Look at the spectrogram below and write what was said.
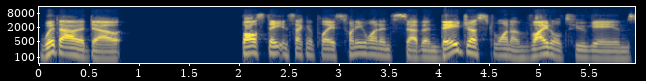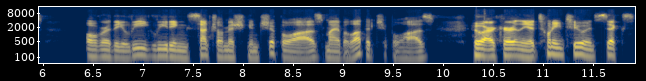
without a doubt, Ball State in second place, 21 and 7. They just won a vital two games over the league leading Central Michigan Chippewas, my beloved Chippewas, who are currently at 22 and 6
